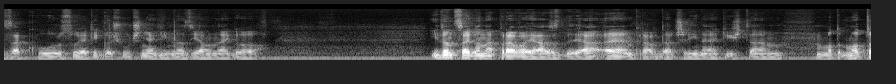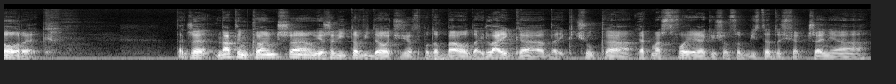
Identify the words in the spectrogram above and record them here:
za kurs u jakiegoś ucznia gimnazjalnego idącego na prawo jazdy, AM, prawda, czyli na jakiś tam motorek. Także na tym kończę. Jeżeli to wideo Ci się spodobało, daj lajka, daj kciuka. Jak masz swoje jakieś osobiste doświadczenia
